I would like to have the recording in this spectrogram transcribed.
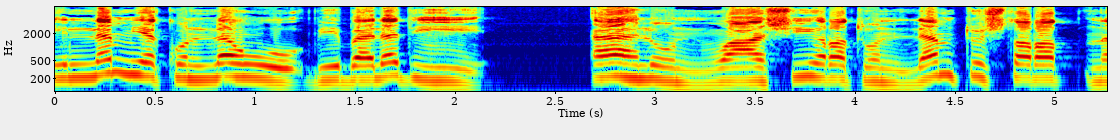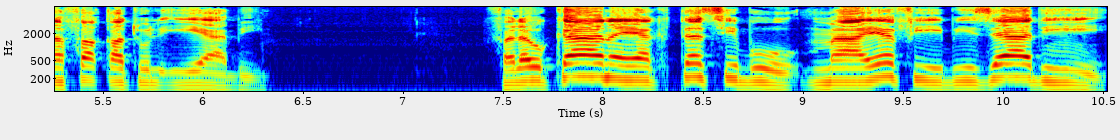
إن لم يكن له ببلده أهل وعشيرة لم تشترط نفقة الإياب فلو كان يكتسب ما يفي بزاده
